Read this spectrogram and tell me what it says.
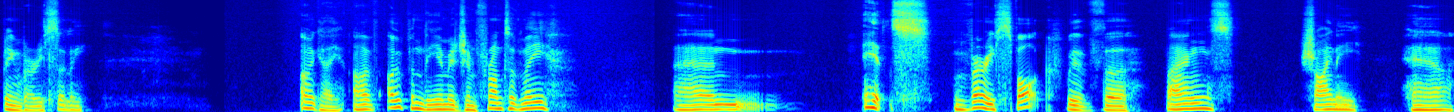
Being very silly. Okay, I've opened the image in front of me, and it's very Spock with the bangs, shiny hair.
